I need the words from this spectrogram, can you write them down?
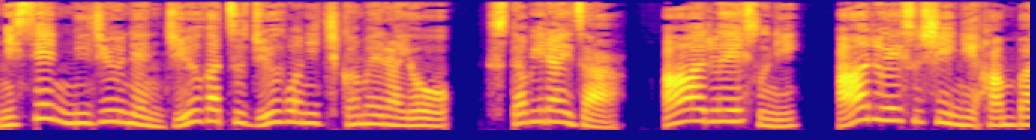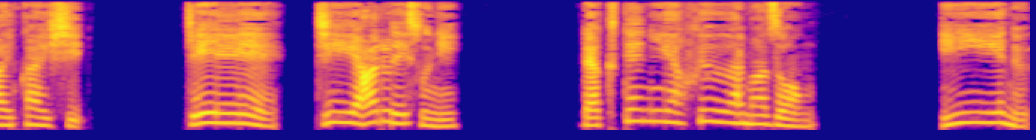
2020年10月15日カメラ用スタビライザー RS に RSC に販売開始。JA、GRS に楽天ヤフーアマゾン EN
